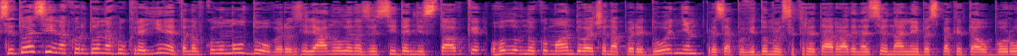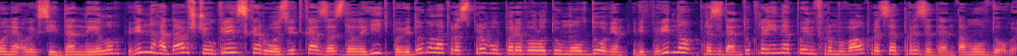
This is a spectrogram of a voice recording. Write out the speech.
Ситуації на кордонах України та навколо Молдови розглянули на засіданні ставки головнокомандувача напередодні. Про це повідомив секретар Ради національної безпеки та оборони Олексій Данилов. Він нагадав, що українська розвідка заздалегідь повідомила про спробу перевороту в Молдові. Відповідно, президент України поінформував про це президента Молдови.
